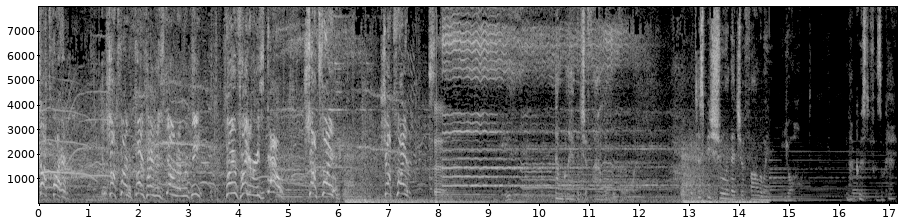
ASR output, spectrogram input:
Shots fired! Shots fired! Firefighter is down, I repeat! Firefighter is down! Shots fired! Shots fired! I'm glad that you're finally moving away. But just be sure that you're following your heart, not Christopher's, okay?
